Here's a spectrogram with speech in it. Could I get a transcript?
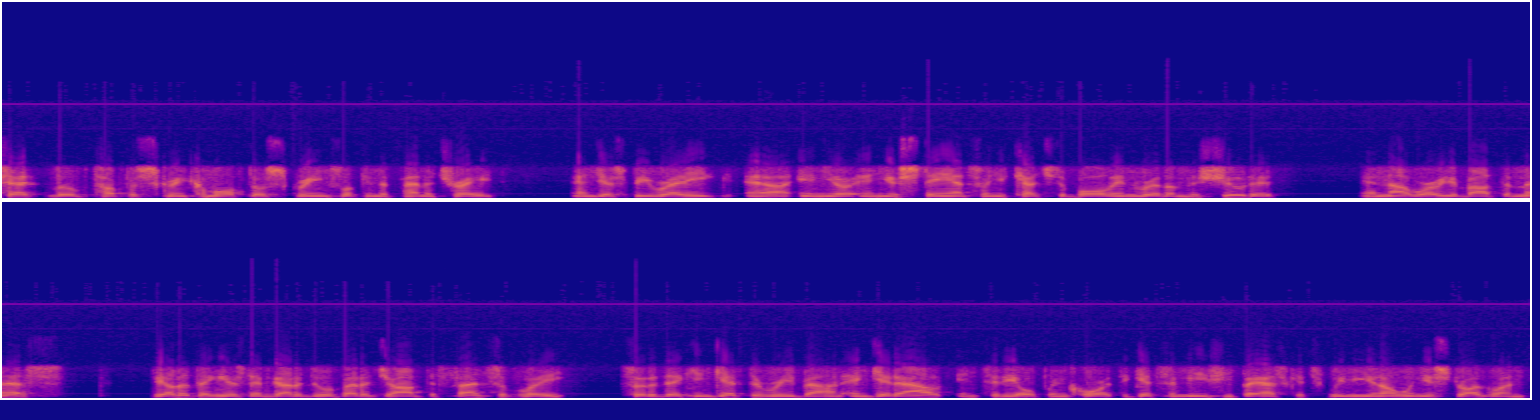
set a little tougher screen, come off those screens looking to penetrate, and just be ready uh, in your in your stance when you catch the ball in rhythm to shoot it, and not worry about the miss. The other thing is they've got to do a better job defensively so that they can get the rebound and get out into the open court to get some easy baskets. We, you know, when you're struggling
